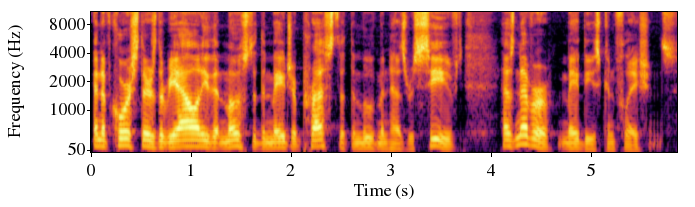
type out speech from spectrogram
And of course, there's the reality that most of the major press that the movement has received has never made these conflations.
